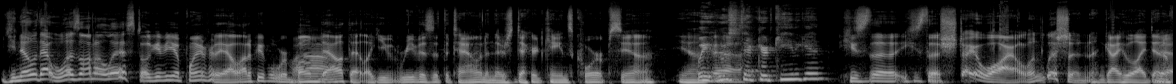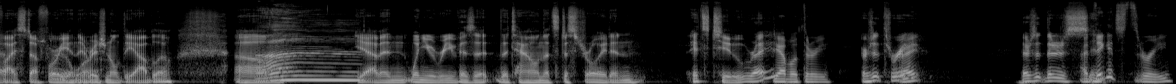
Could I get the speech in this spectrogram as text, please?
You know that was on a list. I'll give you a point for that. A lot of people were bummed out that like you revisit the town and there's Deckard Cain's corpse. Yeah, yeah. Wait, who's Deckard Cain again? He's the he's the stay a while and listen guy who will identify Yeah, stuff for you in the original Diablo. Um, Uh, yeah, and when you revisit the town that's destroyed in it's two, right? Diablo three. Or is it three? Right? There's a, there's I think it's three.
